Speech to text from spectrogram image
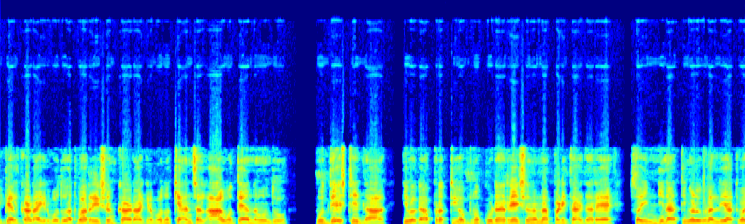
ಪಿ ಎಲ್ ಕಾರ್ಡ್ ಆಗಿರ್ಬೋದು ಅಥವಾ ರೇಷನ್ ಕಾರ್ಡ್ ಆಗಿರ್ಬೋದು ಕ್ಯಾನ್ಸಲ್ ಆಗುತ್ತೆ ಅನ್ನೋ ಒಂದು ಉದ್ದೇಶದಿಂದ ಇವಾಗ ಪ್ರತಿಯೊಬ್ರು ಕೂಡ ರೇಷನ್ ಅನ್ನ ಪಡಿತಾ ಇದ್ದಾರೆ. ಸೊ ಇಂದಿನ ತಿಂಗಳುಗಳಲ್ಲಿ ಅಥವಾ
